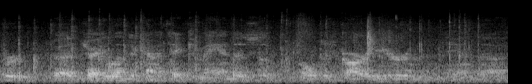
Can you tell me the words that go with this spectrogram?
for uh, Jalen to kind of take command as the oldest guard here and, and uh,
